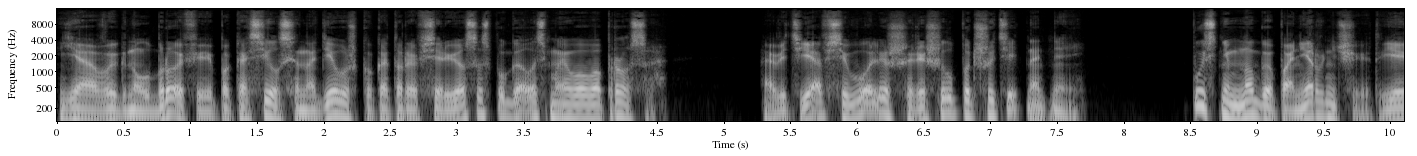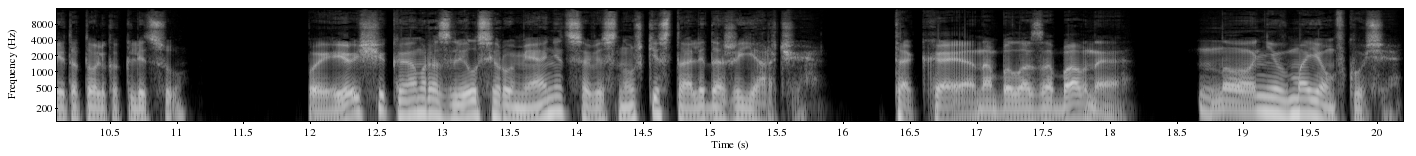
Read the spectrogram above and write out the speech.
Я выгнул бровь и покосился на девушку, которая всерьез испугалась моего вопроса. А ведь я всего лишь решил подшутить над ней. Пусть немного понервничает, ей это только к лицу. По ее щекам разлился румянец, а веснушки стали даже ярче. Такая она была забавная, но не в моем вкусе.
